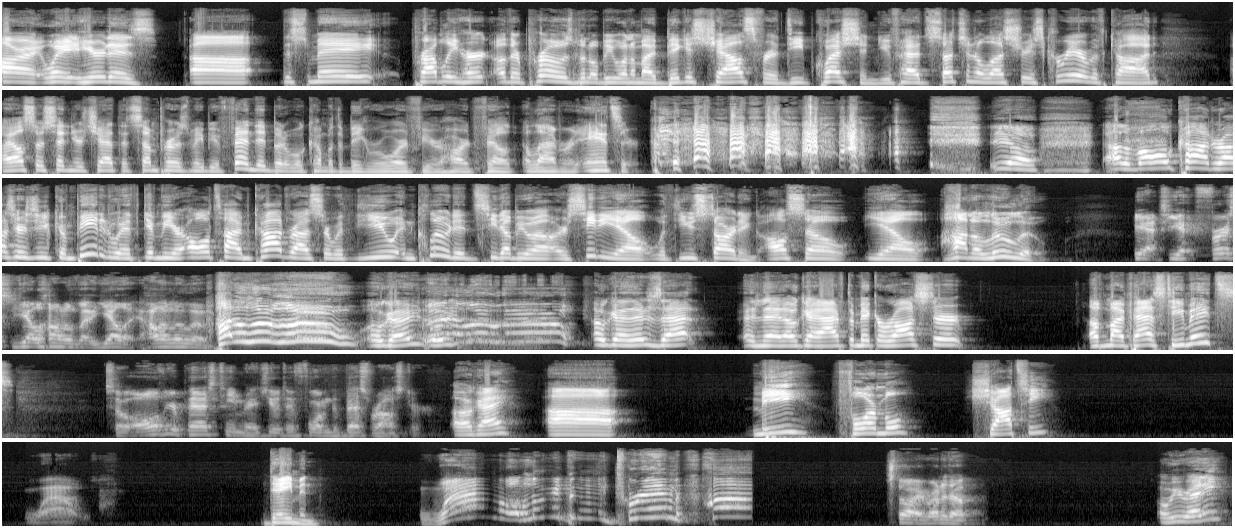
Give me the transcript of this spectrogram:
All right, wait, here it is. Uh, this may probably hurt other pros, but it'll be one of my biggest chows for a deep question. You've had such an illustrious career with COD. I also said in your chat that some pros may be offended, but it will come with a big reward for your heartfelt, elaborate answer. Yo, out of all COD rosters you competed with, give me your all-time COD roster with you included, CWL or CDL, with you starting. Also, yell Honolulu. Yes, yeah. First, yell hallelujah. Yell it, Honolulu. Honolulu. Okay. Honolulu. Okay, there's that. And then okay, I have to make a roster of my past teammates. So all of your past teammates, you have to form the best roster. Okay. Uh me, FormaL, Shotzzy, Wow. Damon. Wow, my bad, Trim. Sorry, run it up. Are we ready?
